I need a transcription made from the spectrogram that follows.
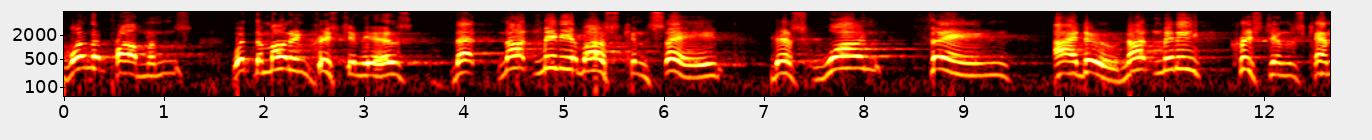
One of the problems with the modern Christian is that not many of us can say, This one thing I do. Not many Christians can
